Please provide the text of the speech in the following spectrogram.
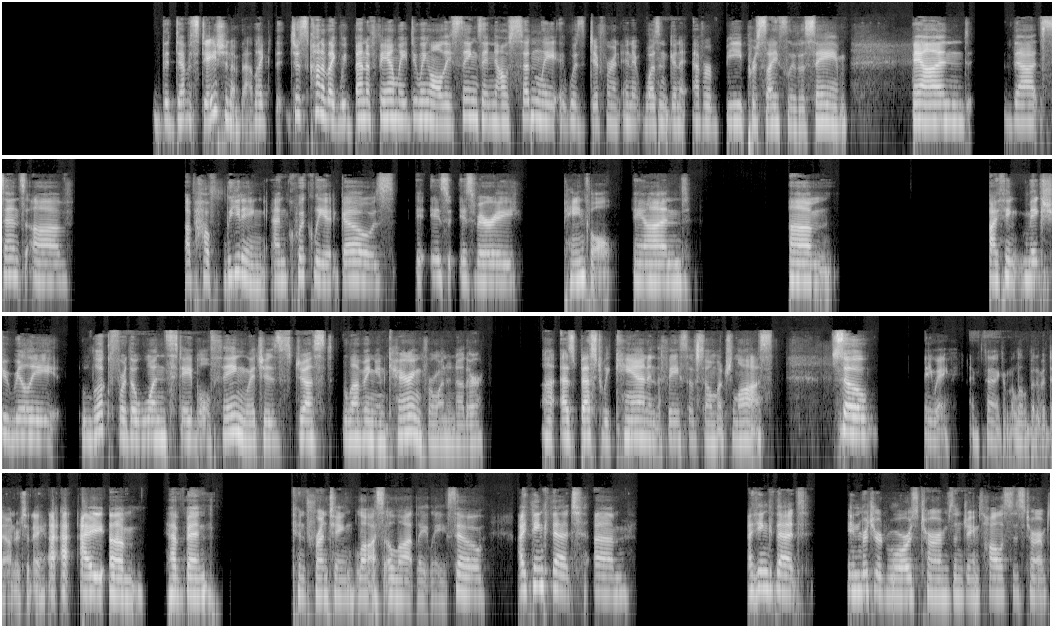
the devastation of that like just kind of like we've been a family doing all these things and now suddenly it was different and it wasn't going to ever be precisely the same and that sense of of how fleeting and quickly it goes is is very painful and um i think makes you really look for the one stable thing which is just loving and caring for one another uh, as best we can in the face of so much loss. So anyway i feel like i'm a little bit of a downer today. I i, I um have been confronting loss a lot lately. So i think that um i think that in richard rohr's terms and james hollis's terms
